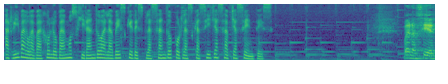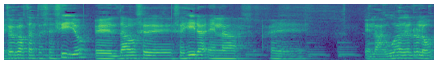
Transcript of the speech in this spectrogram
arriba o abajo lo vamos girando a la vez que desplazando por las casillas adyacentes. Bueno, sí, esto es bastante sencillo. El dado se, se gira en las, eh, en las agujas del reloj,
